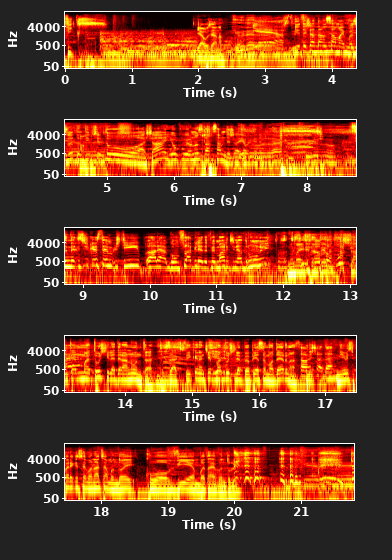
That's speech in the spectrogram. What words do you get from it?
fix. Ia auzi, Ana. Yeah! Eu deja dansam, ai văzut? În timp ce tu așa, eu cu Ionuț dansam deja, ia uite Suntem, știi că suntem, știi, alea gonflabile de pe marginea drumului? Nu mai suntem, Păpuși suntem aia? mătușile de la nuntă. Exact. Știi când încep mătușile pe o piesă modernă? Sau așa, da. Mie mi se pare că semănați amândoi cu o vie în bătaia vântului. Da,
